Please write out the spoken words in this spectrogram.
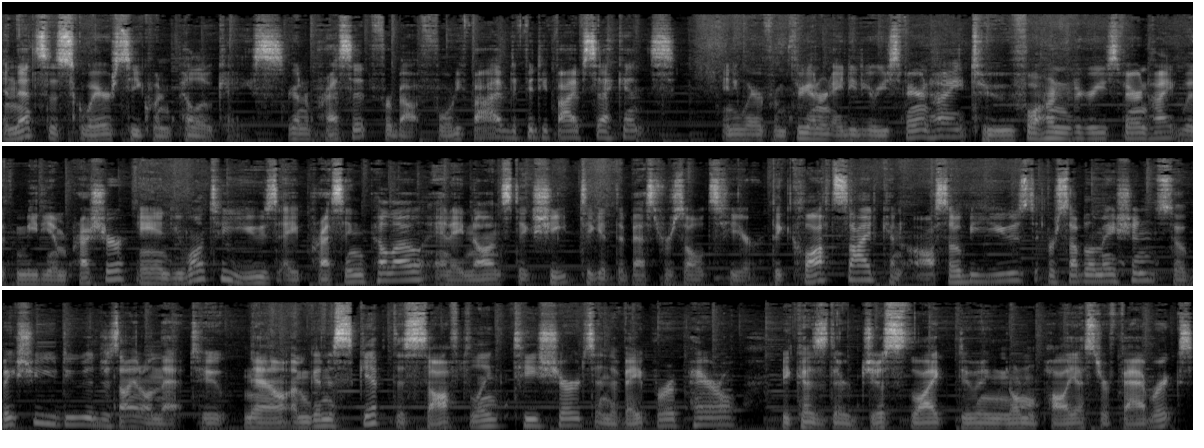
and that's the square sequin pillowcase. We're going to press it for about 45 to 55 seconds, anywhere from 380 degrees Fahrenheit to 400 degrees Fahrenheit with medium pressure. And you want to use a pressing pillow and a non-stick sheet to get the best results here. The cloth side can also be used for sublimation, so make sure you do a design on that too. Now I'm going to skip the soft link t-shirts and the vapor apparel because they're just like doing normal polyester fabrics.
